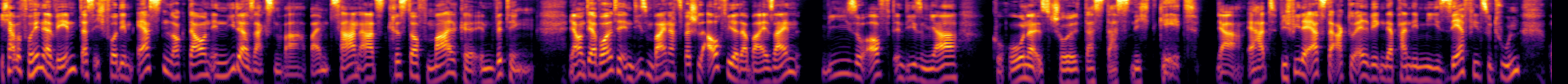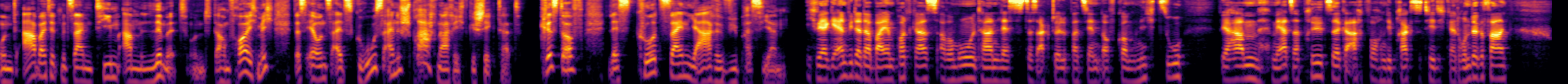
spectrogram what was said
Ich habe vorhin erwähnt, dass ich vor dem ersten Lockdown in Niedersachsen war, beim Zahnarzt Christoph Malke in Wittingen. Ja, und der wollte in diesem Weihnachtsspecial auch wieder dabei sein, wie so oft in diesem Jahr. Corona ist schuld, dass das nicht geht. Ja, er hat wie viele Ärzte aktuell wegen der Pandemie sehr viel zu tun und arbeitet mit seinem Team am Limit. Und darum freue ich mich, dass er uns als Gruß eine Sprachnachricht geschickt hat. Christoph lässt kurz sein Jahrrevue passieren. Ich wäre gern wieder dabei im Podcast, aber momentan lässt das aktuelle Patientenaufkommen nicht zu. Wir haben März, April circa acht Wochen die Praxistätigkeit runtergefahren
